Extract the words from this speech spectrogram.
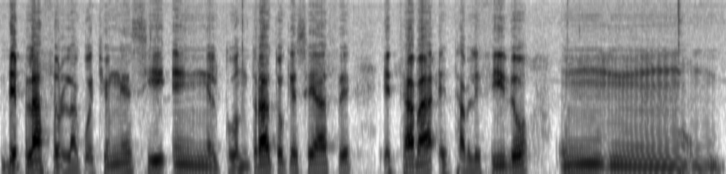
de plazos. La cuestión es si en el contrato que se hace estaba establecido un, un- un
